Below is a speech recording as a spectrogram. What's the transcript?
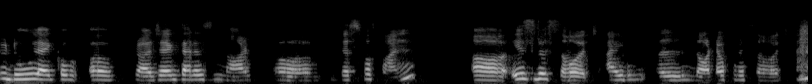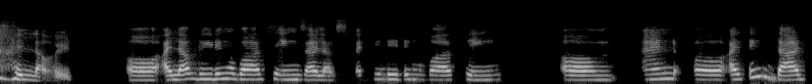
to do like a, a project that is not uh, just for fun uh, is research. I do a lot of research I love it. Uh, I love reading about things. I love speculating about things. Um, and uh, I think that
